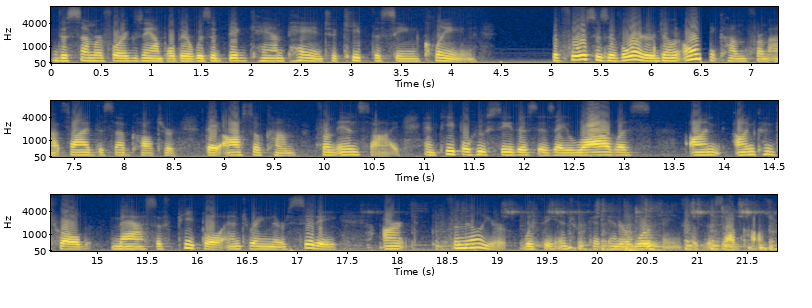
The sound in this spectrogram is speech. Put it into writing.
this summer, for example, there was a big campaign to keep the scene clean. The forces of order don't only come from outside the subculture, they also come from inside. And people who see this as a lawless, un uncontrolled mass of people entering their city aren't familiar with the intricate inner workings of the subculture.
